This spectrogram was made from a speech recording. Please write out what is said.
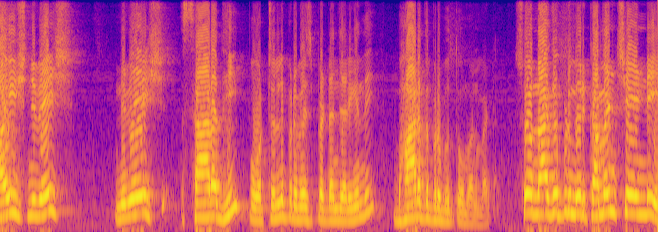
ఆయుష్ నివేష్ నివేష్ సారథి పోర్టల్ని ప్రవేశపెట్టడం జరిగింది భారత ప్రభుత్వం అనమాట సో నాకు ఇప్పుడు మీరు కమెంట్ చేయండి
